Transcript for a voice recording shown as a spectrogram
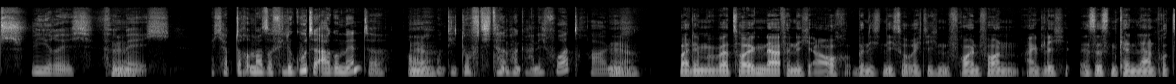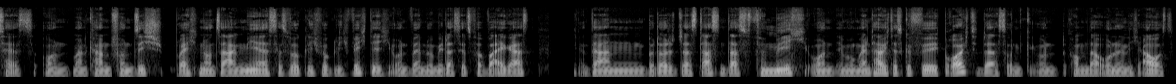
schwierig für ja. mich. Ich habe doch immer so viele gute Argumente auch ja. und die durfte ich dann immer gar nicht vortragen. Ja. Bei dem Überzeugen da finde ich auch, bin ich nicht so richtig ein Freund von. Eigentlich ist es ein Kennenlernprozess und man kann von sich sprechen und sagen, mir ist das wirklich, wirklich wichtig und wenn du mir das jetzt verweigerst, dann bedeutet das das und das für mich und im Moment habe ich das Gefühl, ich bräuchte das und, und komme da ohne nicht aus.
